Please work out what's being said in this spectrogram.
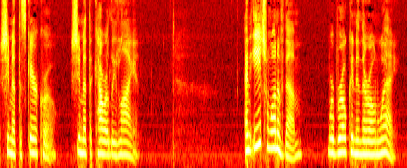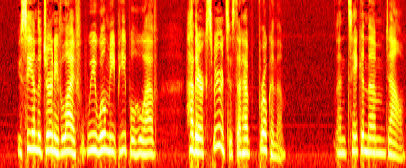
She met the Scarecrow. She met the Cowardly Lion. And each one of them were broken in their own way. You see, in the journey of life, we will meet people who have had their experiences that have broken them and taken them down.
